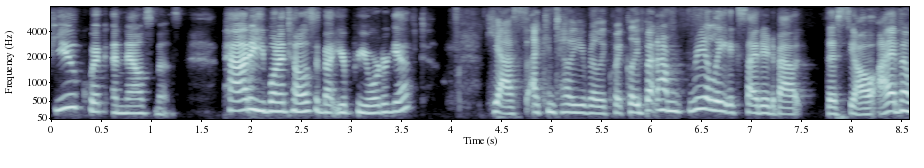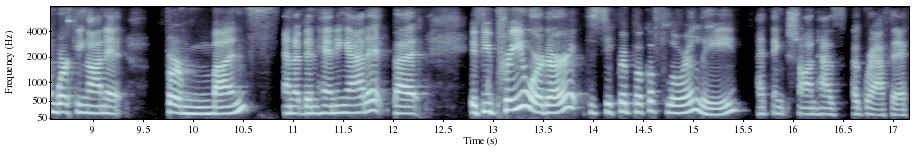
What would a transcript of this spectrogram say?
few quick announcements. Patty, you want to tell us about your pre-order gift? Yes, I can tell you really quickly, but I'm really excited about this, y'all. I have been working on it for months and I've been hinting at it, but if you pre-order The Secret Book of Flora Lee, I think Sean has a graphic.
